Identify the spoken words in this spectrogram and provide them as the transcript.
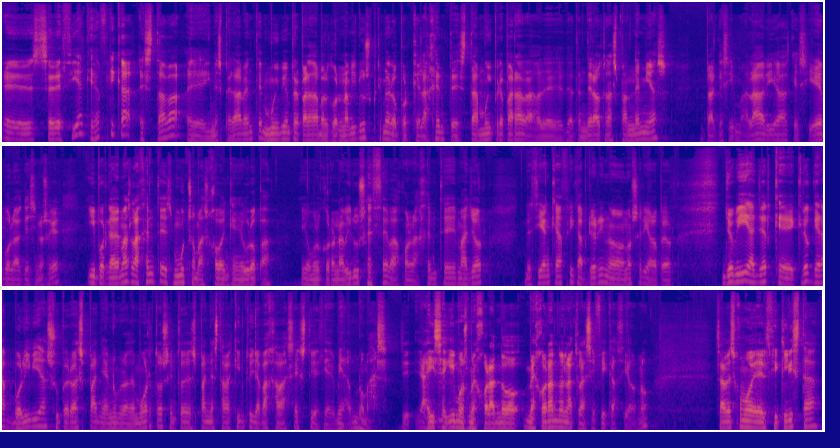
Eh, se decía que África estaba eh, inesperadamente muy bien preparada para el coronavirus, primero porque la gente está muy preparada de, de atender a otras pandemias, para que si malaria, que si ébola, que si no sé qué, y porque además la gente es mucho más joven que en Europa, y como el coronavirus se ceba con la gente mayor, decían que África a priori no, no sería lo peor. Yo vi ayer que creo que era Bolivia superó a España en número de muertos, entonces España estaba quinto y ya bajaba a sexto y decía, mira, uno más. Y ahí seguimos mejorando, mejorando en la clasificación, ¿no? ¿Sabes? Como el ciclista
